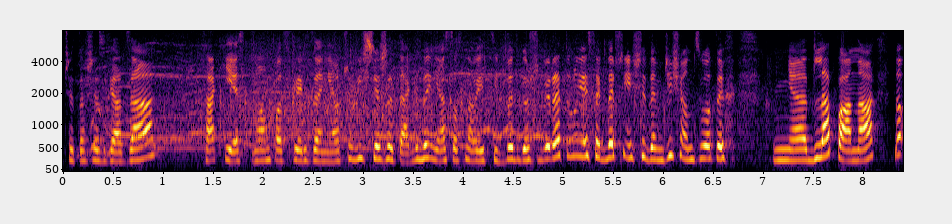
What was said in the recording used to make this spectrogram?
Czy to się zgadza? Tak jest, mam potwierdzenie. Oczywiście, że tak. Gdynia, Sosnowiec i Bydgoszcz. Gratuluję serdecznie 70 zł dla Pana. No,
